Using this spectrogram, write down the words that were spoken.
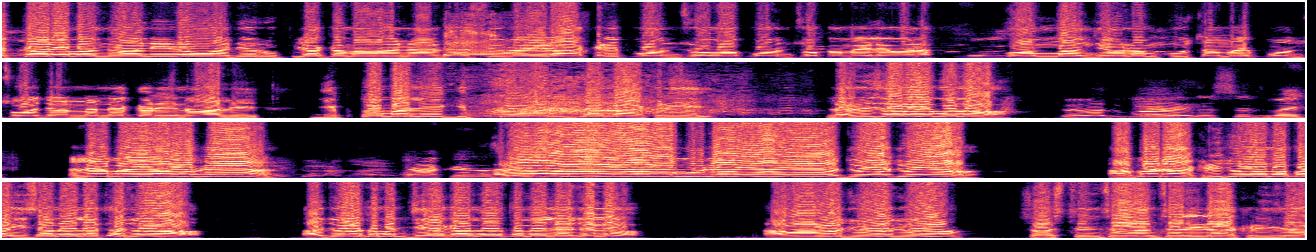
અત્યારે બંધવાની નો હજી રૂપિયા કમાવાના દસ રૂપિયાની રાખડી પાંચસો માં પાંચસો કમાઈ લેવાના. કોમ બાંધ્યો ને ખુશ અમે પાંચસો હજાર ના ને કરીને ગિફ્ટો માં લી ગિફ્ટો ઓરિજિનલ રાખડી. લેવી છે ભાઈ બોલો. એટલે ભાઈ. આવો કે. અરે આવો આવો આવો આવો આવો જો જો. આમાં રાખડી જોવાના પૈસા નહીં લેતા જો. આ જો તમને જે ગમે તમે લેજો લો આવો આવો જો જો. સસ્તી ને સારામાં સારી રાખડી છે.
